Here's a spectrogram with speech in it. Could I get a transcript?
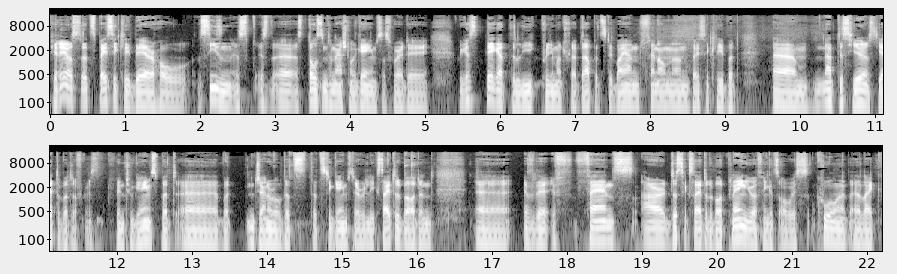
Piraeus, that's basically their whole season is is uh, those international games is where they because they got the league pretty much wrapped up. It's the Bayern phenomenon basically, but um, not this year yet, but of course it's been two games. But uh, but in general, that's that's the games they're really excited about. And uh, if if fans are this excited about playing you, I think it's always cool. And I like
